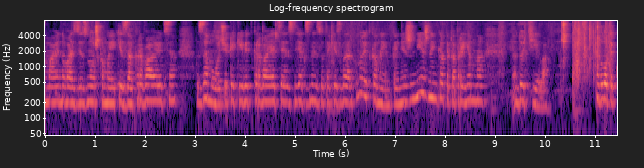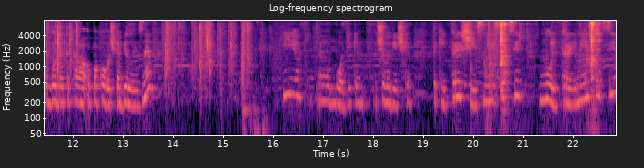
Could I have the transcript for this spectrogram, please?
Маю на увазі з ножками, які закриваються. Замочок, який відкривається як знизу, так і зверху. Ну і тканинка ніж, ніжненька, така приємна до тіла. В лотику буде така упаковочка білизни і е, бодіки чоловічки. Такий 3-6 місяців, 0,3 місяці,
